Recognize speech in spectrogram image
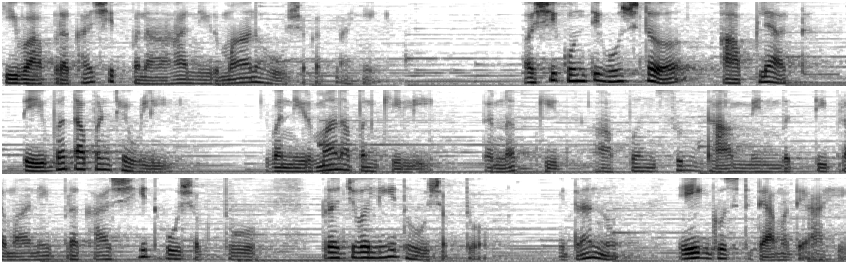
किंवा प्रकाशितपणा हा निर्माण होऊ शकत नाही. अशी कोणती गोष्ट आपल्यात तेवत आपण ठेवली किंवा निर्माण आपण केली तर नक्कीच आपण सुद्धा मेणबत्तीप्रमाणे प्रकाशित होऊ शकतो प्रज्वलित होऊ शकतो. मित्रांनो एक गोष्ट त्यामध्ये आहे.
